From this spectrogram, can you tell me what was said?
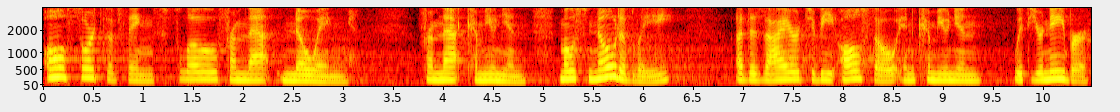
All sorts of things flow from that knowing, from that communion, most notably, a desire to be also in communion with your neighbor.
